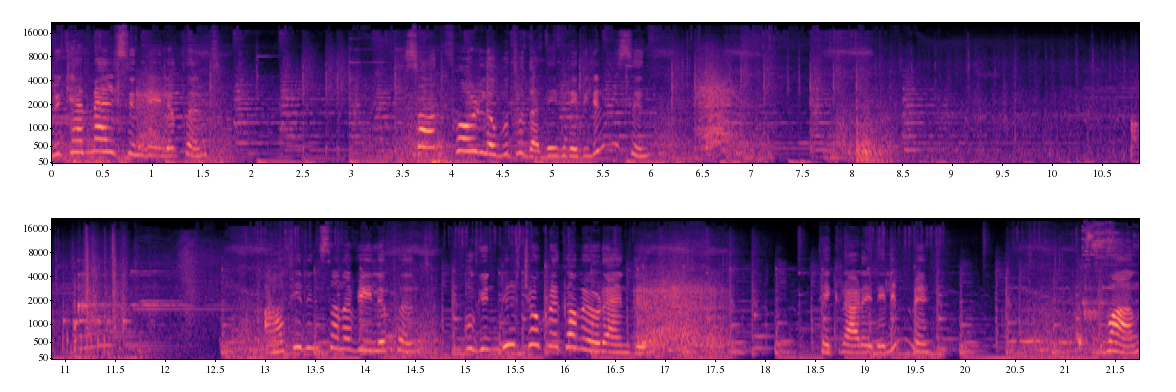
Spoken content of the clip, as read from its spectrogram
Mükemmelsin Elephant. Son for lobutu da devirebilir misin? Aferin sana Elephant. Bugün birçok rakam öğrendin. Tekrar edelim mi? One,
